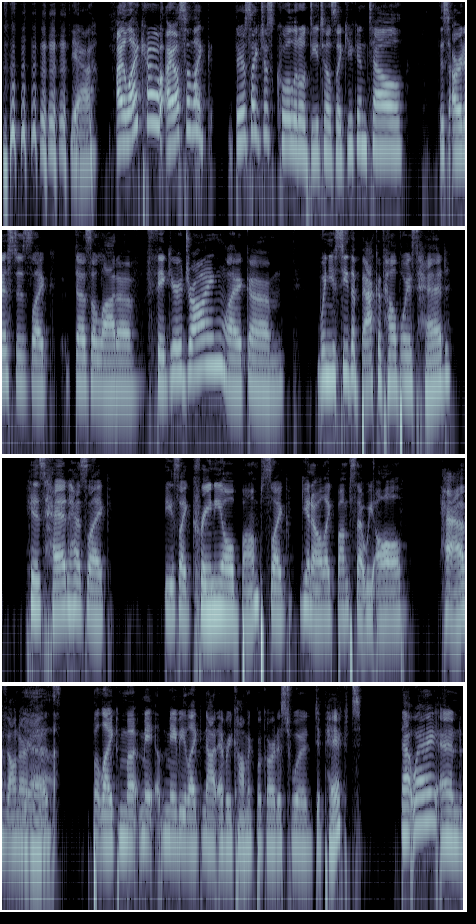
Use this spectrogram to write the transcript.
yeah. I like how I also like there's like just cool little details like you can tell this artist is like does a lot of figure drawing like um when you see the back of Hellboy's head his head has like these like cranial bumps like you know like bumps that we all have on our Yeah. heads but like m- may- maybe like not every comic book artist would depict that way and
